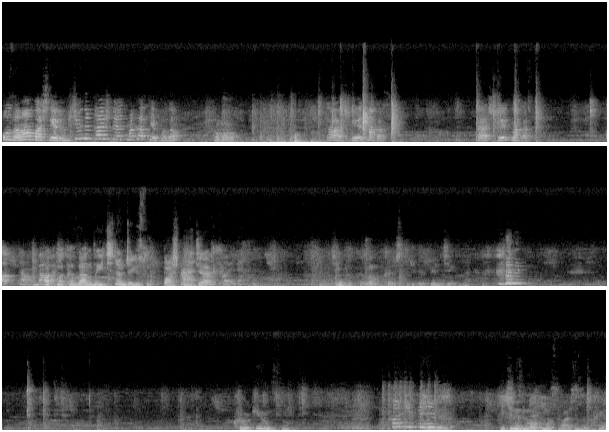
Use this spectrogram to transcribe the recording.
O zaman başlayalım. Şimdi taş kağıt makas yapalım. Tamam. Taş kağıt makas. Taş kağıt makas. Aa, tamam ben Fatma başlayayım. kazandığı için önce Yusuf başlayacak. Ha, öyle. Çek bakalım. Karıştırıyor. Beni çekme. Korkuyor musun? Hayır. Hadi. İkinizin de okuması var. Siz okuyun.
